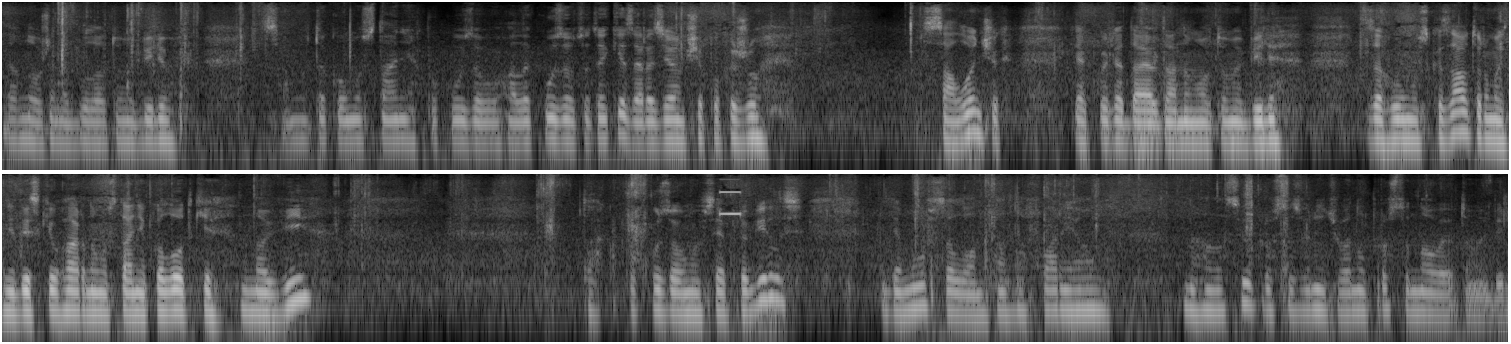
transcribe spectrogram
Давно вже не було автомобілів Саме в такому стані по кузову, але кузов то таке. Зараз я вам ще покажу салончик, як виглядає в даному автомобілі. За гуму сказав, тормозні диски в гарному стані, колодки нові. Так, по кузову ми все пробіглись. Йдемо в салон. Там на фар я вам наголосив, просто зверніть увагу, ну просто новий автомобіль.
